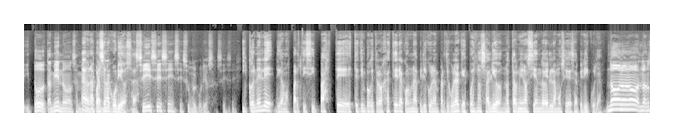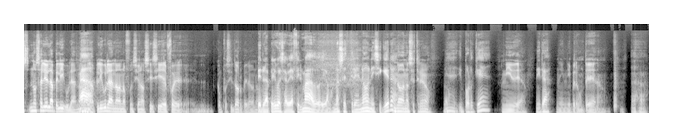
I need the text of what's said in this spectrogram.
y todo también, ¿no? O sea, me- Claro, una persona también- curiosa. Sí, sí, sí, sí, súper Mm. curiosa, sí, sí. Y con él, digamos, participaste, este tiempo que trabajaste era con una película en particular que después no salió, no terminó siendo él la música de esa película. No, no, no, no, no salió la película, ¿no? Ah. La película no, no funcionó. Sí, sí, él fue el compositor, pero no. Pero la película se había filmado, digamos, no se estrenó ni siquiera. No, no se estrenó. no. Eh, ¿Y por qué? Ni idea. Mirá. Ni, ni pregunté, no. Ajá.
